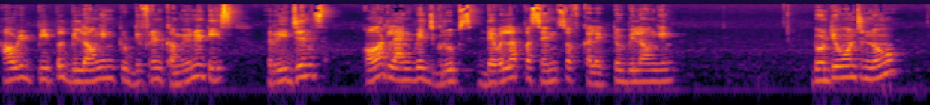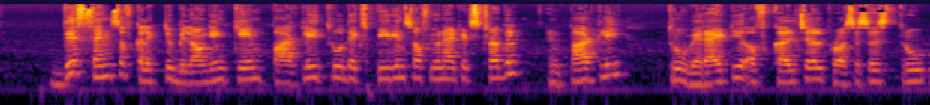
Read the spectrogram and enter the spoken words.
How did people belonging to different communities, regions, or language groups develop a sense of collective belonging? Don't you want to know? This sense of collective belonging came partly through the experience of united struggle and partly through variety of cultural processes through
